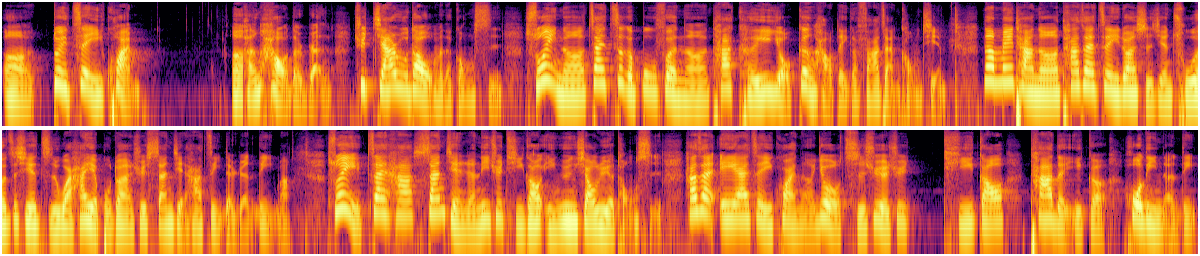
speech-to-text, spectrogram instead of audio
呃对这一块。呃，很好的人去加入到我们的公司，所以呢，在这个部分呢，它可以有更好的一个发展空间。那 Meta 呢，它在这一段时间，除了这些之外，它也不断的去删减它自己的人力嘛。所以，在它删减人力去提高营运效率的同时，它在 AI 这一块呢，又有持续的去提高它的一个获利能力。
